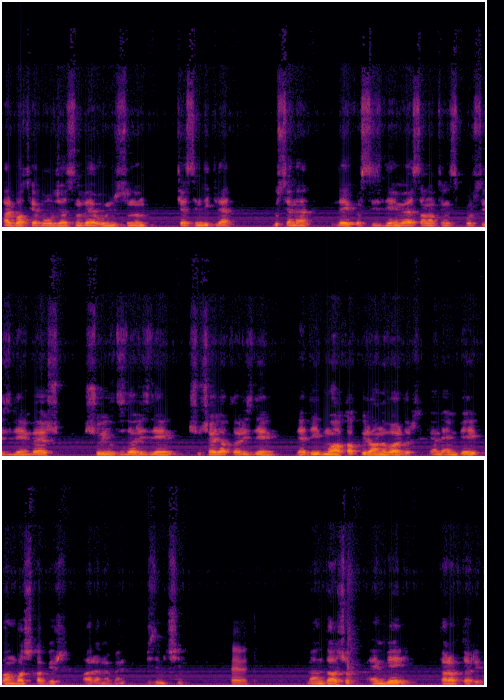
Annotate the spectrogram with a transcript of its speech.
her basketbolcusının ve oyuncusunun kesinlikle bu sene Lakers'ı izleyin veya San Antonio Spurs'u izleyin veya şu, şu yıldızları izleyin, şu çaylakları izleyin dediği muhakkak bir anı vardır. Yani NBA bambaşka bir arena ben bizim için. Evet. Ben daha çok NBA taraftarıyım.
